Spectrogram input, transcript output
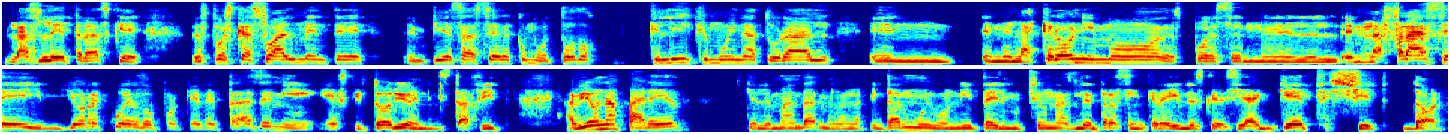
las, letras que después casualmente empieza a hacer como todo clic muy natural en, el acrónimo, después en, en, la frase. Y yo recuerdo porque detrás de mi escritorio en Instafit había una pared que le manda, me la pintaron muy bonita y le pusieron unas letras increíbles que decía Get Shit Done.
